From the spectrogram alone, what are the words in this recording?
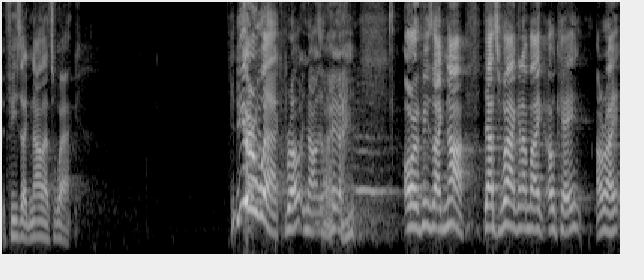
If he's like, nah, that's whack you're whack, bro. No. or if he's like, nah, that's whack. And I'm like, okay, all right.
